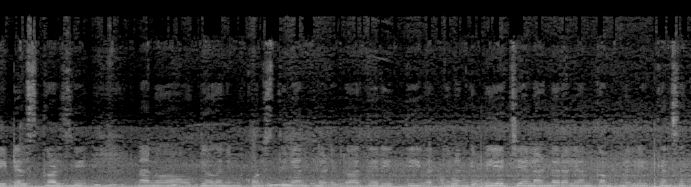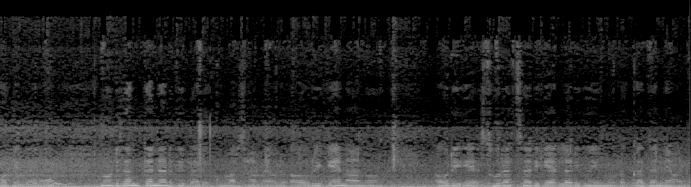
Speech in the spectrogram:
ಡೀಟೇಲ್ಸ್ ಕಳಿಸಿ ನಾನು ಉದ್ಯೋಗ ನಿಮ್ಗೆ ಕೊಡಿಸ್ತೀನಿ ಅಂತ ಹೇಳಿದರು. ಅದೇ ರೀತಿ ಇವತ್ತು ನನಗೆ ಬಿ ಎಚ್ ಎಲ್ ಅಂಡರಲ್ಲಿ ಒಂದು ಕಂಪ್ನಿಯಲ್ಲಿ ಕೆಲಸ ಕೊಟ್ಟಿದ್ದಾರೆ. ನೋಡಿದಂತೆ ನಡೆದಿದ್ದಾರೆ ಕುಮಾರಸ್ವಾಮಿ ಅವರು. ಅವರಿಗೆ ನಾನು, ಅವರಿಗೆ ಸೂರಜ್ ಸರಿಗೆ ಎಲ್ಲರಿಗೂ ಈ ಮೂಲಕ ಧನ್ಯವಾದ.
